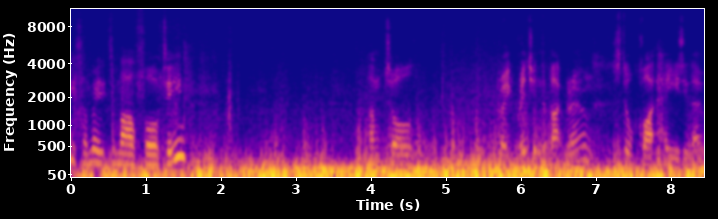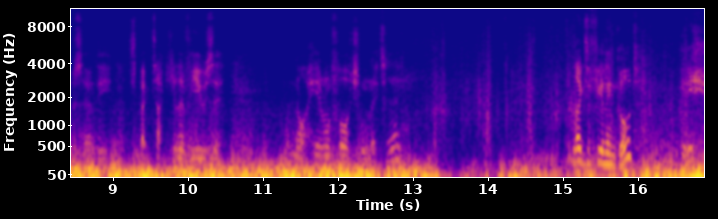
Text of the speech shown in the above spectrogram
Okay, so I made it to mile 14. I'm told Great Ridge in the background. Still quite hazy though, so the spectacular views are not here unfortunately today. Legs are feeling good, ish.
